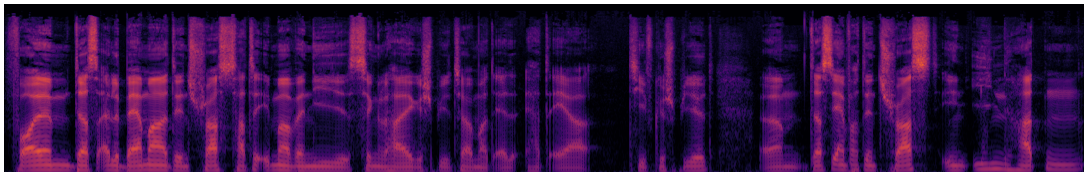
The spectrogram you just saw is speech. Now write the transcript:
Vor allem, dass Alabama den Trust hatte, immer wenn die Single High gespielt haben, hat er, hat er tief gespielt ähm, dass sie einfach den Trust in ihn hatten,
